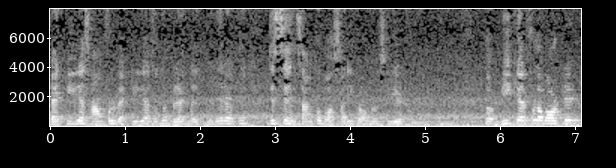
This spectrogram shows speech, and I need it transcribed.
बैक्टीरिया हार्मफुल बैक्टीरिया होते हैं ब्लड में मिले रहते हैं, जिससे इंसान को बहुत सारी प्रॉब्लम्स क्रिएट होने लगती हैं। तो बी केयरफुल अबाउट इट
